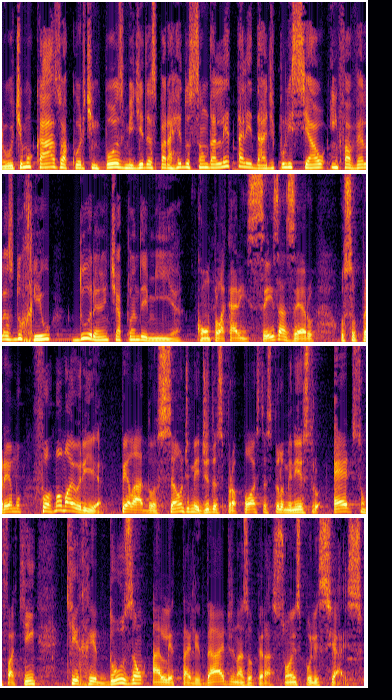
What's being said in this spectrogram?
No último caso, a Corte impôs medidas para redução da letalidade policial em favelas do Rio durante a pandemia. Com o placar em 6 a 0, o Supremo formou maioria pela adoção de medidas propostas pelo ministro Edson Fachin que reduzam a letalidade nas operações policiais.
